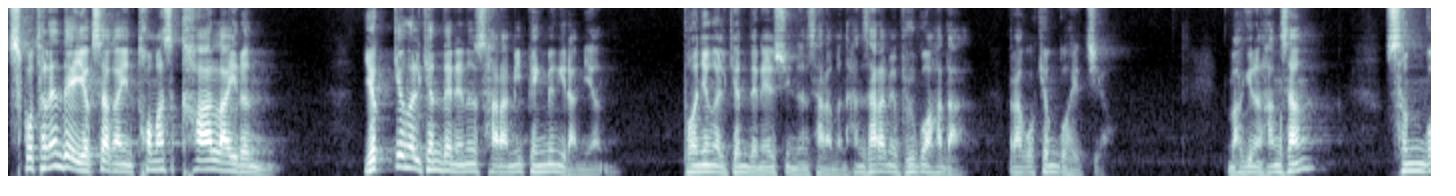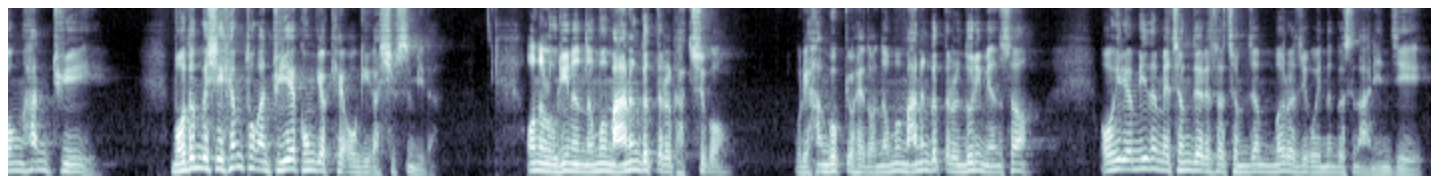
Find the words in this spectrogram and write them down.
스코틀랜드의 역사가인 토마스 칼라일은 역경을 견뎌내는 사람이 100명이라면 번영을 견뎌낼 수 있는 사람은 한 사람에 불과하다라고 경고했지요. 마귀는 항상 성공한 뒤 모든 것이 형통한 뒤에 공격해 오기가 쉽습니다. 오늘 우리는 너무 많은 것들을 갖추고 우리 한국 교회도 너무 많은 것들을 누리면서 오히려 믿음의 정절에서 점점 멀어지고 있는 것은 아닌지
